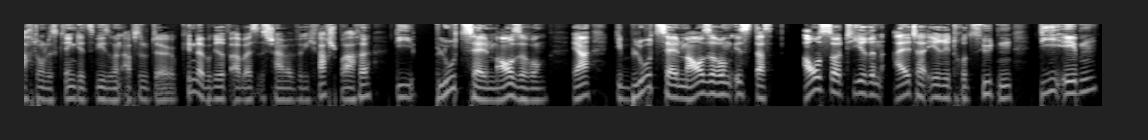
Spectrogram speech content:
Achtung, das klingt jetzt wie so ein absoluter Kinderbegriff, aber es ist scheinbar wirklich Fachsprache, die Blutzellmauserung. Ja, die Blutzellmauserung ist das Aussortieren alter Erythrozyten, die eben,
